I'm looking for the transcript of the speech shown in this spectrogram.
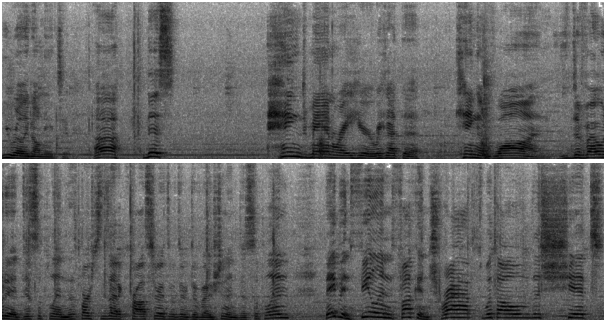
you really don't need to. Uh, this hanged man right here. We got the King of Wands, devoted, disciplined. This person's at a crossroads with their devotion and discipline. They've been feeling fucking trapped with all of this shit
